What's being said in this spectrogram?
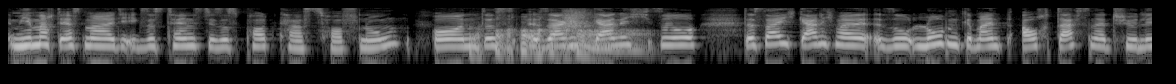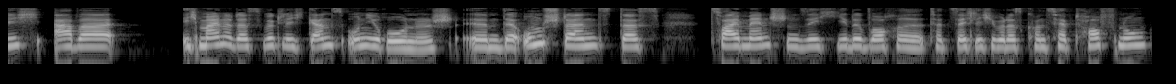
Mir macht erstmal die Existenz dieses Podcasts Hoffnung. Und das sage ich gar nicht so, das sage ich gar nicht mal so lobend gemeint, auch das natürlich. Aber ich meine das wirklich ganz unironisch. Ähm, der Umstand, dass zwei Menschen sich jede Woche tatsächlich über das Konzept Hoffnung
